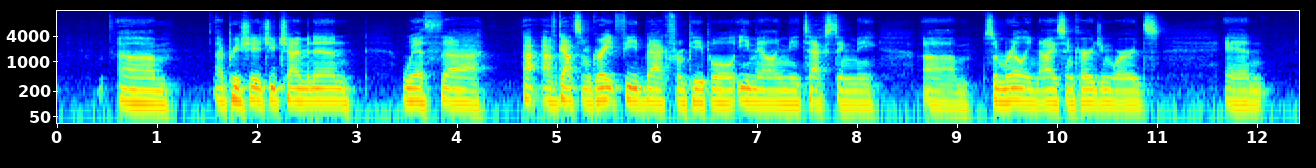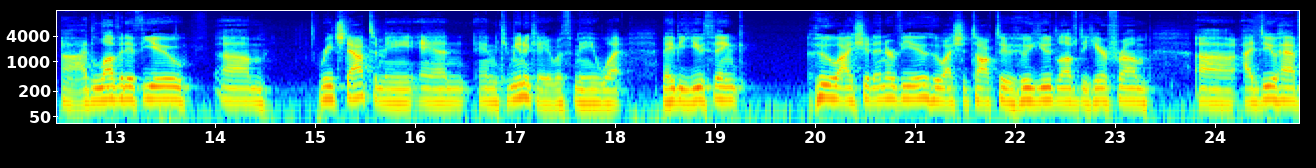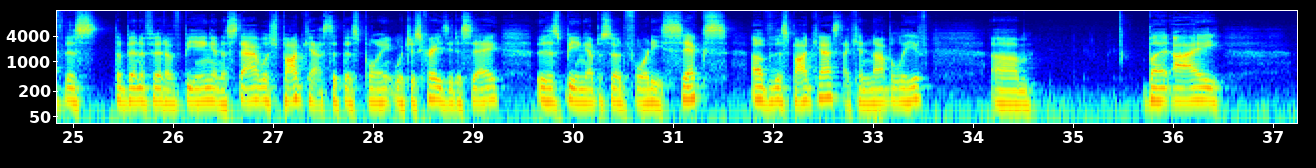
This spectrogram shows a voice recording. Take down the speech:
Um, I appreciate you chiming in with. Uh, I've got some great feedback from people emailing me, texting me, um, some really nice, encouraging words. And uh, I'd love it if you um, reached out to me and and communicated with me what maybe you think who I should interview, who I should talk to, who you'd love to hear from. Uh, I do have this the benefit of being an established podcast at this point, which is crazy to say. This being episode 46 of this podcast, I cannot believe. Um, but I,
